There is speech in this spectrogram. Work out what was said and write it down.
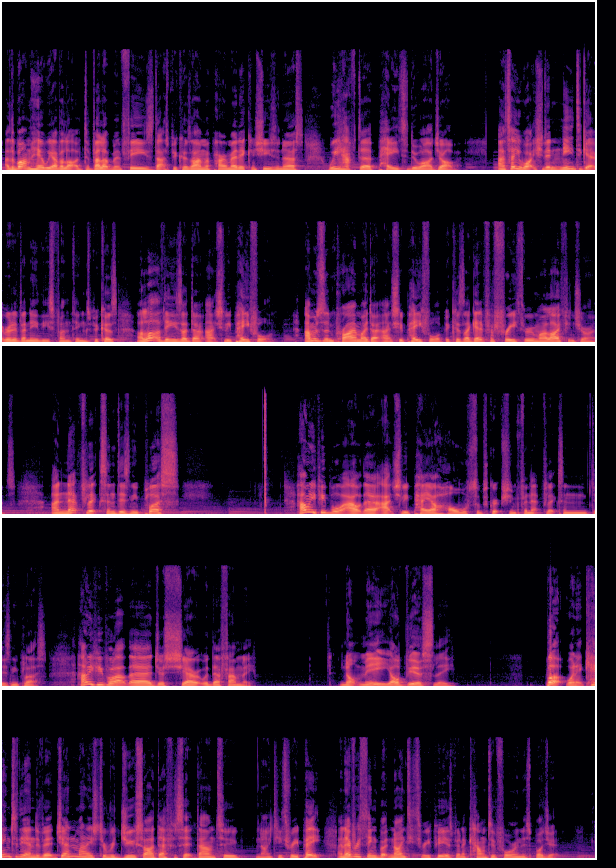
At the bottom here, we have a lot of development fees. That's because I'm a paramedic and she's a nurse. We have to pay to do our job. I'll tell you what, she didn't need to get rid of any of these fun things because a lot of these I don't actually pay for. Amazon Prime I don't actually pay for because I get it for free through my life insurance. And Netflix and Disney Plus, how many people out there actually pay a whole subscription for Netflix and Disney Plus? How many people out there just share it with their family? Not me, obviously. But when it came to the end of it, Jen managed to reduce our deficit down to 93p. And everything but 93p has been accounted for in this budget.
